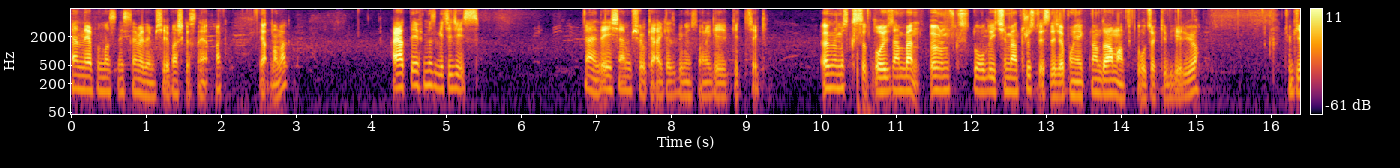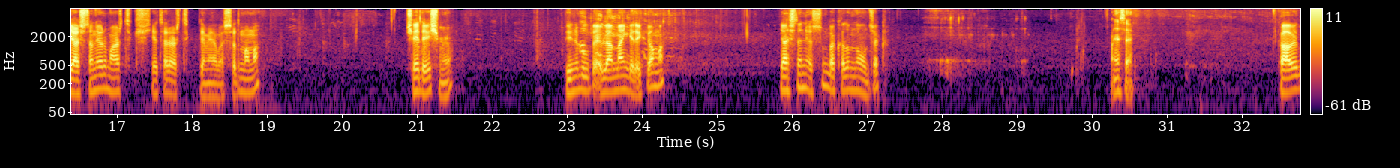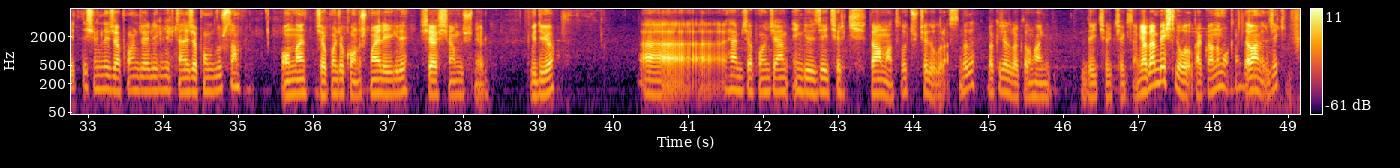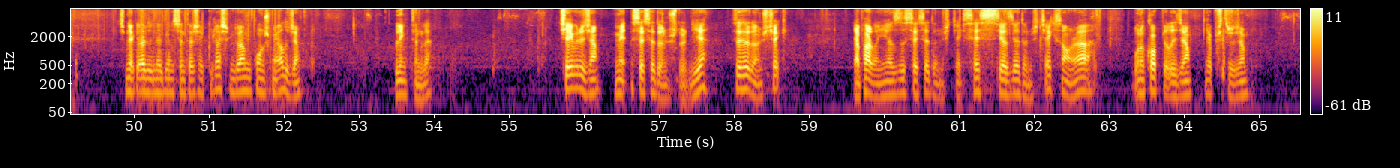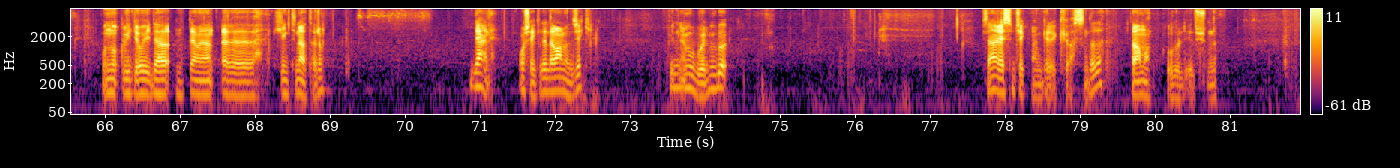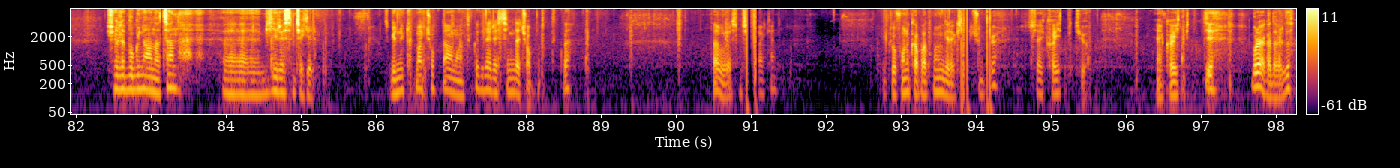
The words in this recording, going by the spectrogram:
kendine yapılmasını istemediğim bir şeyi başkasına yapmak, yapmamak. Hayatta hepimiz geçeceğiz. Yani değişen bir şey yok. Herkes bir gün sonra gelip gidecek. Ömrümüz kısıtlı. O yüzden ben ömrümüz kısıtlı olduğu için ben turist vesiyle Japonya'ya gitmem daha mantıklı olacak gibi geliyor. Çünkü yaşlanıyorum artık. Yeter artık demeye başladım ama şey değişmiyor. Birini bulup evlenmen gerekiyor ama yaşlanıyorsun. Bakalım ne olacak. Neyse. Kahve bitti. Şimdi Japonca ile ilgili bir tane Japon bulursam online Japonca konuşmayla ilgili şey açacağımı düşünüyorum. Video. Ee, hem Japonca hem İngilizce içerik daha mantıklı. Türkçe de olur aslında da. Bakacağız bakalım hangi dilde içerik çeksem. Ya ben 5 dile odaklandım. O devam edecek. Şimdiye kadar dinlediğiniz için teşekkürler. Şimdi ben bu konuşmayı alacağım. LinkedIn'de. Çevireceğim. Metni sese dönüştür diye. Sese dönüşecek. Ya pardon yazı sese dönüşecek. Ses yazıya dönüşecek. Sonra bunu kopyalayacağım. Yapıştıracağım. Bunu videoyu da muhtemelen eee LinkedIn'e atarım. Yani o şekilde devam edecek. Günlüğün bu bölümü böyle. Bir tane resim çekmem gerekiyor aslında da. Daha mantıklı olur diye düşündüm. Şöyle bugünü anlatan eee, bir resim çekelim. Günlük tutmak çok daha mantıklı. Bir de resim de çok mantıklı. Tabii resim çekerken mikrofonu kapatmam gerekecek çünkü şey kayıt bitiyor. Yani kayıt bitti. Buraya kadardı.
